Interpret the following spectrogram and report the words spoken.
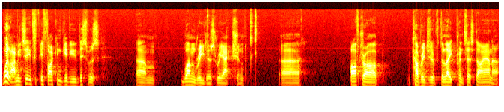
well, I mean, if, if I can give you, this was one reader's reaction. Uh, after our coverage of the late Princess Diana.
